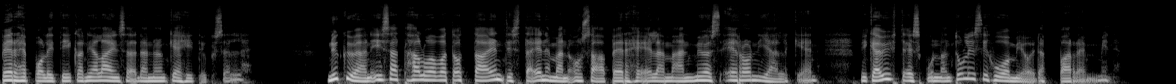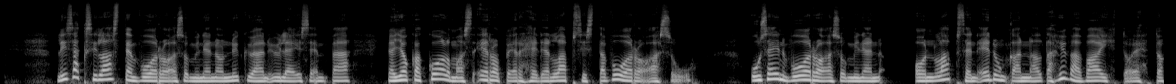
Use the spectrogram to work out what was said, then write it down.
perhepolitiikan ja lainsäädännön kehitykselle. Nykyään isät haluavat ottaa entistä enemmän osaa perheelämään myös eron jälkeen, mikä yhteiskunnan tulisi huomioida paremmin. Lisäksi lasten vuoroasuminen on nykyään yleisempää ja joka kolmas eroperheiden lapsista vuoroasuu. Usein vuoroasuminen on lapsen edun kannalta hyvä vaihtoehto,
